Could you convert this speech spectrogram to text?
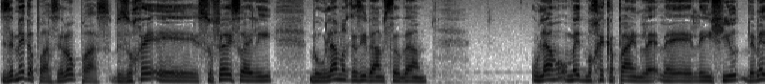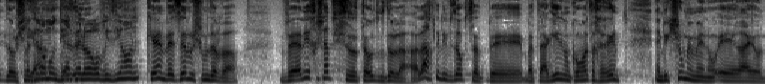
זה מגה פרס, זה לא פרס. וזוכה אה, סופר ישראלי באולם מרכזי באמסטרדם. אולם עומד מוחא כפיים ל- ל- לאישיות, באמת לאושייה. וזה לא מונדיאל וזה- ולא אירוויזיון. כן, ואצלנו שום דבר. ואני חשבתי שזו טעות גדולה. הלכתי לבדוק קצת בתאגיד ובמקומות אחרים, הם ביקשו ממנו אה, רעיון,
